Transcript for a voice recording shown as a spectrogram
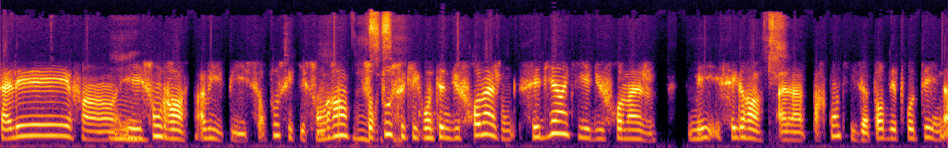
salés. Enfin, et ils sont gras. Ah oui, et puis surtout c'est qu'ils sont gras. surtout ceux qui contiennent du fromage. Donc c'est bien qu'il y ait du fromage mais c'est gras. par contre, ils apportent des protéines.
